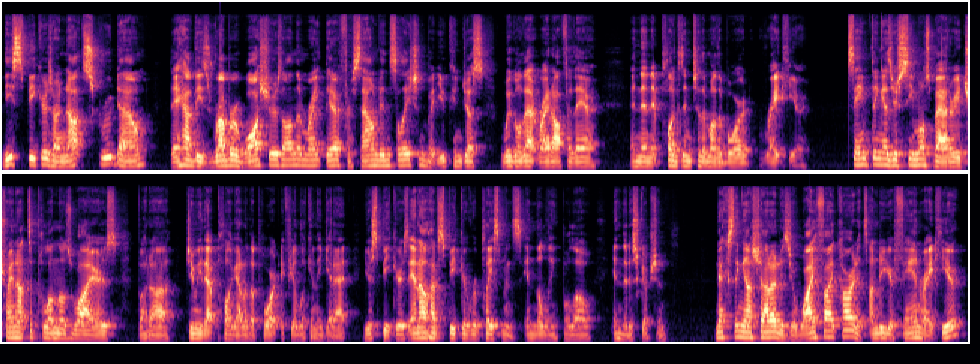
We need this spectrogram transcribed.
These speakers are not screwed down. They have these rubber washers on them right there for sound insulation, but you can just wiggle that right off of there and then it plugs into the motherboard right here. Same thing as your CMOS battery. Try not to pull on those wires, but uh, jimmy that plug out of the port if you're looking to get at your speakers. And I'll have speaker replacements in the link below in the description. Next thing I'll shout out is your Wi-Fi card. It's under your fan right here.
